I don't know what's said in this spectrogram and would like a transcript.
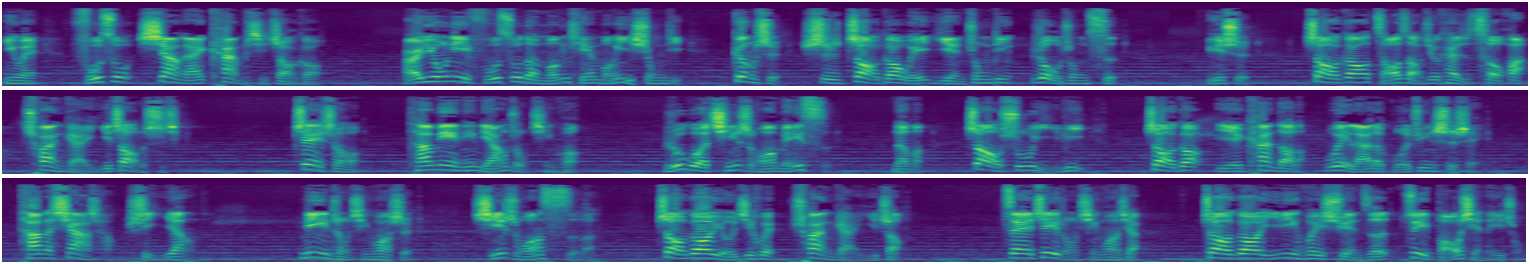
因为扶苏向来看不起赵高，而拥立扶苏的蒙恬、蒙毅兄弟更是视赵高为眼中钉、肉中刺，于是。赵高早早就开始策划篡改遗诏的事情，这时候他面临两种情况：如果秦始皇没死，那么诏书已立，赵高也看到了未来的国君是谁，他的下场是一样的；另一种情况是秦始皇死了，赵高有机会篡改遗诏。在这种情况下，赵高一定会选择最保险的一种，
